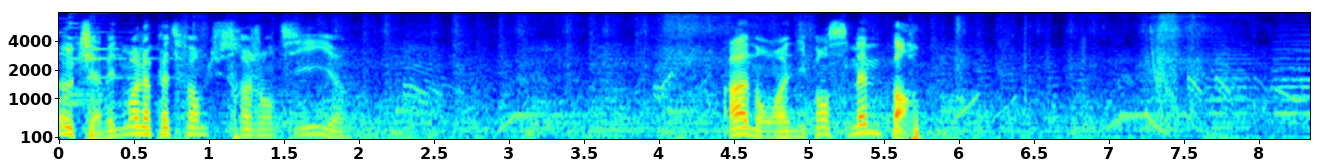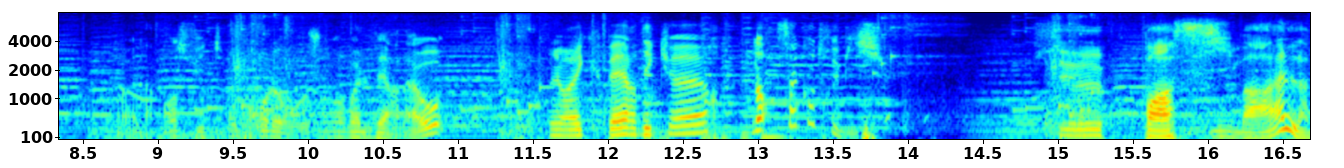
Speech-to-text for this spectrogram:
Ok, amène-moi la plateforme, tu seras gentille. Ah non, elle n'y pense même pas. Voilà, ensuite on prend le rouge, on envoie le vert là-haut. Et on récupère des cœurs. Non, 50 rubis. C'est pas si mal.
